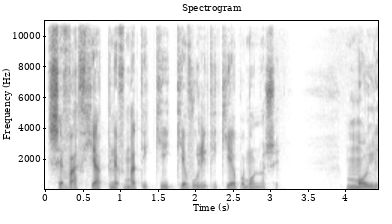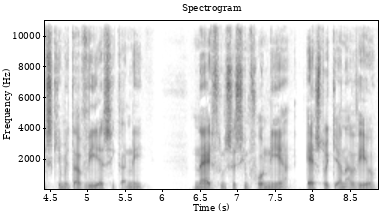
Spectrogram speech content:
σε βαθιά πνευματική και βουλητική απομόνωση. Μόλις και με τα βίας ικανοί να έρθουν σε συμφωνία έστω και αναδύο,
